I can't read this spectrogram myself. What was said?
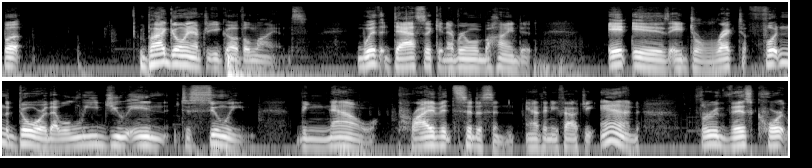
But by going after EcoHealth Alliance, with Daszak and everyone behind it, it is a direct foot in the door that will lead you in to suing the now private citizen Anthony Fauci, and through this court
